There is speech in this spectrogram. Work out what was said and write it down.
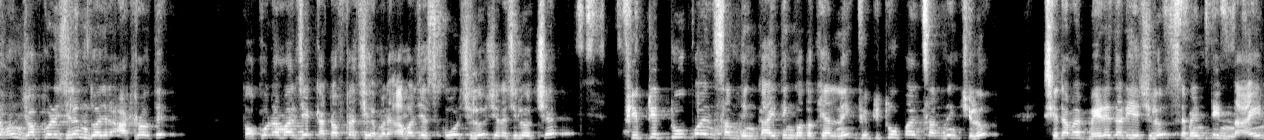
যখন জব করেছিলাম দু হাজার তখন আমার যে কাট অফটা ছিল মানে আমার যে স্কোর ছিল, সেটা ছিল হচ্ছে fifty two point something I think কত খেয়াল নেই ফিফটি টু পয়েন্ট সামথিং ছিল। সেটা আমার বেড়ে দাঁড়িয়েছিল সেভেন্টি নাইন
